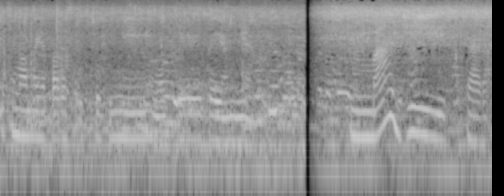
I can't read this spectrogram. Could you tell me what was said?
Kasi mamaya para sa itlog ni Okay, kaya niya. Magic! Sarap.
